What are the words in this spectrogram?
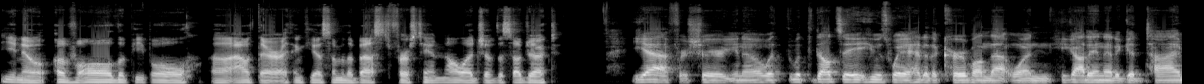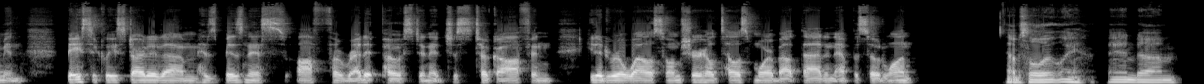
you know of all the people uh, out there, I think he has some of the best firsthand knowledge of the subject. Yeah, for sure. You know, with with the Delta 8, he was way ahead of the curve on that one. He got in at a good time and basically started um, his business off a Reddit post and it just took off and he did real well. So I'm sure he'll tell us more about that in episode one. Absolutely. And um,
